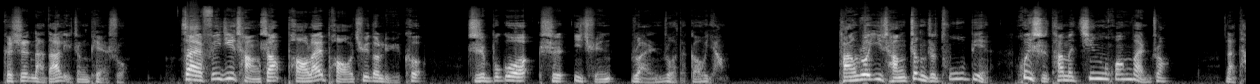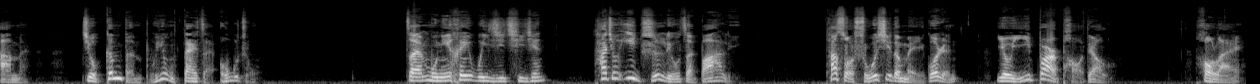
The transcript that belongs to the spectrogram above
可是娜塔莉争辩说，在飞机场上跑来跑去的旅客。只不过是一群软弱的羔羊。倘若一场政治突变会使他们惊慌万状，那他们就根本不用待在欧洲。在慕尼黑危机期间，他就一直留在巴黎。他所熟悉的美国人有一半跑掉了。后来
